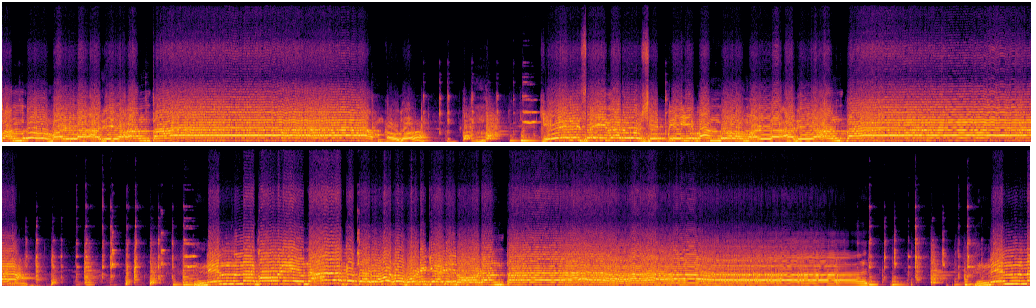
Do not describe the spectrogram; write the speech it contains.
ಬಂದ್ರು ಮಳ್ಳ ಅರಿ ಅಂತ. ಹೌದು. ಕೇಳಿಸೈದರು ಶೆಟ್ಟಿ ಬಂದ್ರು ಮಳ್ಳ ಅರಿ ಅಂತ. நில்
